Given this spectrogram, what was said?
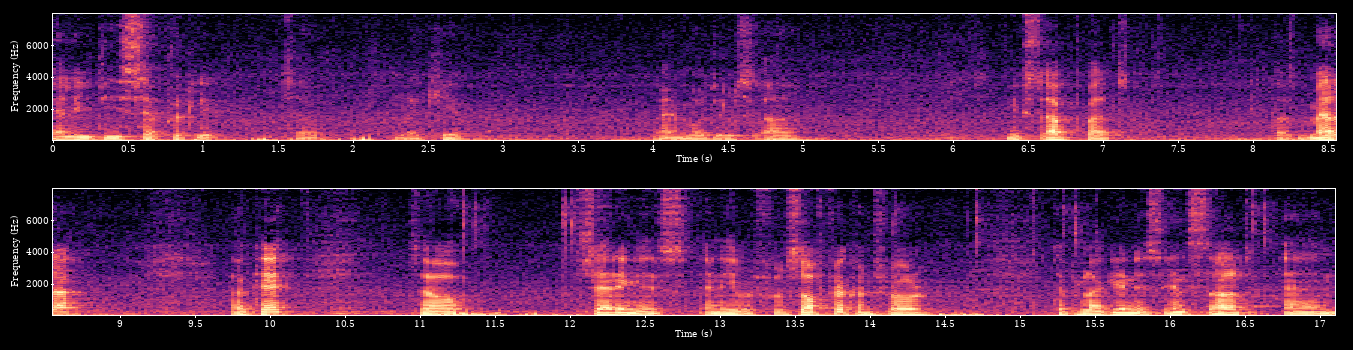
LED separately. So like here my modules are mixed up but doesn't matter. Okay so setting is enable full software control the plugin is installed and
